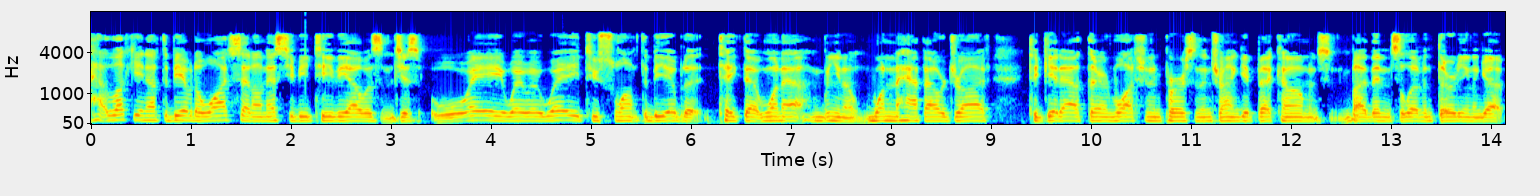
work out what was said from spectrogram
lucky enough to be able to watch that on SUV TV. I was just way, way, way, way too swamped to be able to take that one out, you know, one and a half hour drive to get out there and watch it in person and try and get back home. And by then it's 11:30, and I got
